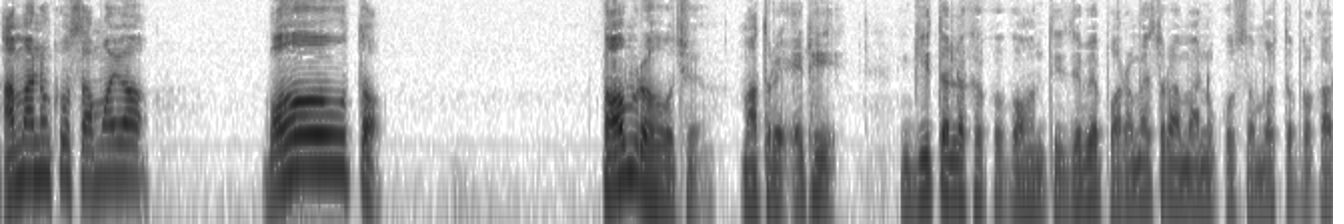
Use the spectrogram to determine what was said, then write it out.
ଆମମାନଙ୍କୁ ସମୟ ବହୁତ କମ୍ ରହୁଅଛି। ମାତ୍ର ଏଠି ଗୀତ ଲେଖକ କହନ୍ତି ଯେବେ ପରମେଶ୍ୱର ଆମମାନଙ୍କୁ ସମସ୍ତ ପ୍ରକାର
